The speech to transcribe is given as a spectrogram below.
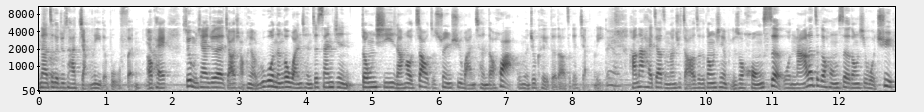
那这个就是他奖励的部分。OK，所以我们现在就在教小朋友，如果能够完成这三件东西，然后照着顺序完成的话，我们就可以得到这个奖励。对啊。好，那孩子要怎么样去找到这个东西呢？比如说红色，我拿了这个红色的东西，我去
